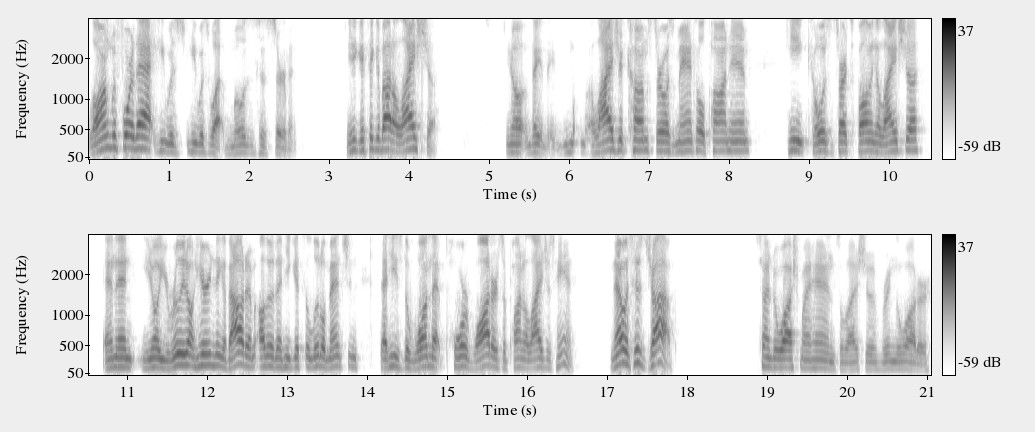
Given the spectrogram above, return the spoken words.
Long before that, he was, he was what? Moses' servant. You can think about Elisha. You know, they, they, Elijah comes, throws mantle upon him. He goes and starts following Elisha. And then, you know, you really don't hear anything about him other than he gets a little mention that he's the one that poured waters upon Elijah's hand. And that was his job. It's time to wash my hands, Elisha. Bring the water.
